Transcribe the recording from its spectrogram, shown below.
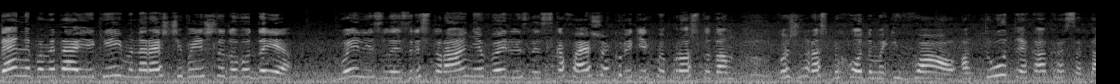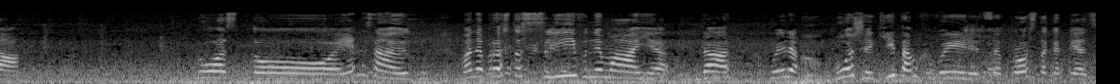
День не пам'ятаю який, ми нарешті вийшли до води. Вилізли з ресторанів, вилізли з кафешок, в яких ми просто там кожен раз приходимо і вау! А тут яка красота! Просто я не знаю, в мене просто слів немає. Да, хвиля. Боже, які там хвилі, це просто капець.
